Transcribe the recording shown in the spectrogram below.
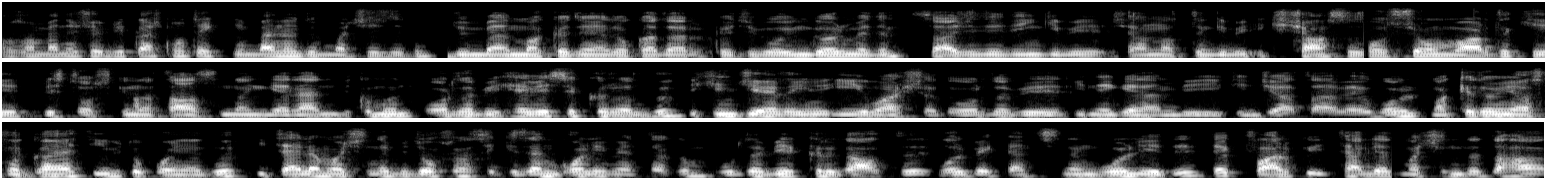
O zaman ben de şöyle birkaç not ekleyeyim. Ben de dün maçı izledim. Dün ben Makedonya'da o kadar kötü bir oyun görmedim. Sadece dediğin gibi, sen anlattığın gibi iki şanssız pozisyon vardı ki Ristovski'nin hatasından gelen bir takımın orada bir hevesi kırıldı. İkinci yarıda yine iyi başladı. Orada bir yine gelen bir ikinci hata ve gol. Makedonya aslında gayet iyi bir top oynadı. İtalya maçında 1.98'den gol yemeyen takım burada 1.46 gol beklentisinden gol yedi. Tek farkı İtalya maçında daha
